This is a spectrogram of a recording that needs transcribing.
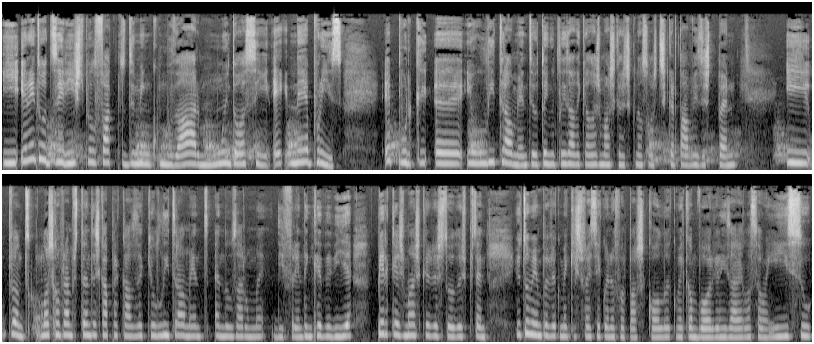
E eu nem estou a dizer isto pelo facto de me incomodar muito ou assim, é, nem é por isso. É porque uh, eu literalmente eu tenho utilizado aquelas máscaras que não são as descartáveis, este pano. E pronto, nós compramos tantas cá para casa que eu literalmente ando a usar uma diferente em cada dia, perco as máscaras todas. Portanto, eu estou mesmo para ver como é que isto vai ser quando eu for para a escola, como é que eu me vou organizar em relação a isso.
